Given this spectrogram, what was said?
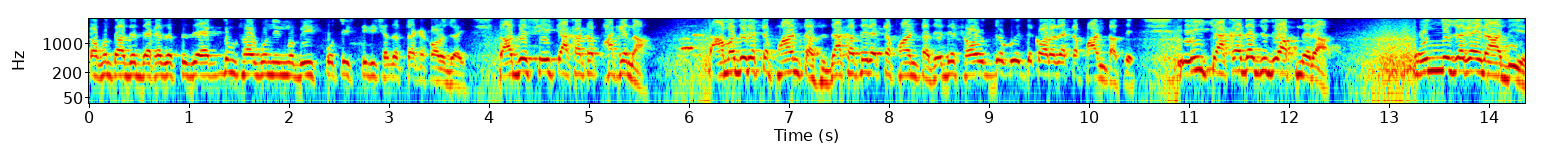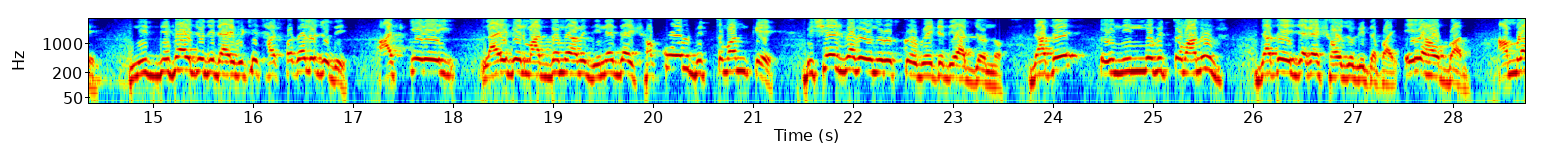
তখন তাদের দেখা যাচ্ছে যে একদম সর্বনিম্ন বিশ, পঁচিশ, তিরিশ হাজার টাকা খরচ হয়। তাদের সেই টাকাটা থাকে না। আমাদের একটা ফান্ড আছে, জাকাতের একটা ফান্ড আছে। এদের সহযোগিতা করার একটা ফান্ড আছে। এই টাকাটা যদি আপনারা অন্য জায়গায় না দিয়ে নির্দ্বিধায় যদি ডায়াবেটিস হাসপাতালে যদি আজকের এই লাইভের মাধ্যমে আমি দিনের দেয় সকল বিত্তমানকে বিশেষভাবে অনুরোধ করব এটা দেওয়ার জন্য, যাতে এই নিম্নবিত্ত মানুষ যাতে এই জায়গায় সহযোগিতা পায়। এই আহ্বান। আমরা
